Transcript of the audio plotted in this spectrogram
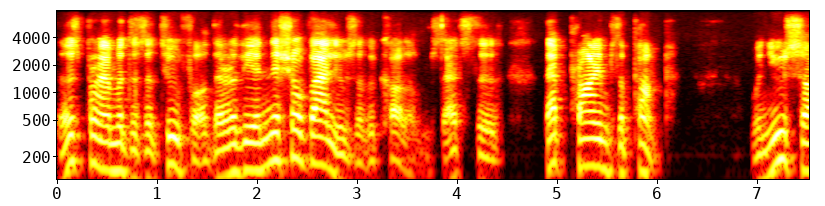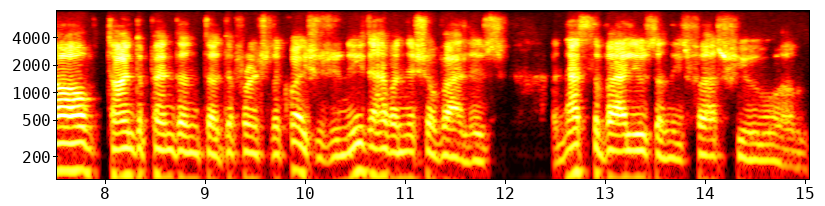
Those parameters are twofold. There are the initial values of the columns. That's the that primes the pump. When you solve time-dependent uh, differential equations, you need to have initial values, and that's the values on these first few um,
